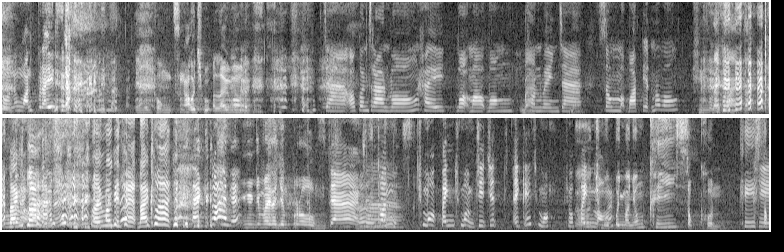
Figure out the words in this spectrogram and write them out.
កូនហ្នឹងមន់ព្រៃទៀតនេះមិនព្រងស្ងោជ្រូកឥឡូវមកចាអរគុណច្រើនបងហើយបកមកបងបាទខុនវិញចាបាទសូមមកបត់ទៀតមកបងតែខ្លាចដៃខ្លាចហើយមកគេថាដៃខ្លាចតែខ្លាចហ៎យើងជំនឿថាយើងព្រមចាស្គាល់ឈ្មោះពេញឈ្មោះជីចិត្តអីគេឈ្មោះឈ្មោះពេញហ្មឈ្ងមោះពេញរបស់ខ្ញុំខីសុកខុនខីគីសុក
